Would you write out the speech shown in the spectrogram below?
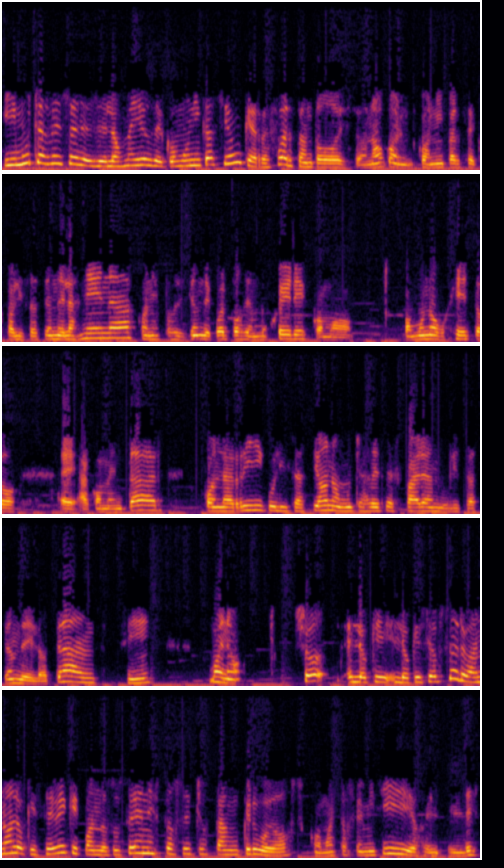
y muchas veces desde los medios de comunicación que refuerzan todo eso, ¿no? Con, con hipersexualización de las nenas, con exposición de cuerpos de mujeres como, como un objeto eh, a comentar, con la ridiculización o muchas veces parandulización de lo trans, ¿sí? Bueno, yo lo que lo que se observa, ¿no? Lo que se ve que cuando suceden estos hechos tan crudos como estos femicidios, el, el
